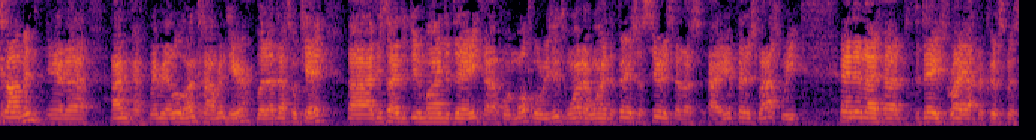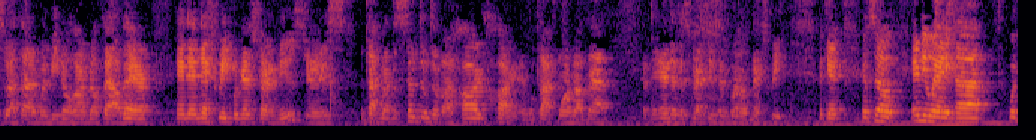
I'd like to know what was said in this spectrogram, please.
common. And uh, I'm maybe a little uncommon here, but uh, that's okay. Uh, I decided to do mine today uh, for multiple reasons. One, I wanted to finish a series that I, I finished last week, and then I today's right after Christmas, so I thought it would be no harm, no foul there. And then next week we're going to start a new series We'll talk about the symptoms of a hard heart, and we'll talk more about that at the end of this message as well next week. Okay, and so anyway, uh, we're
